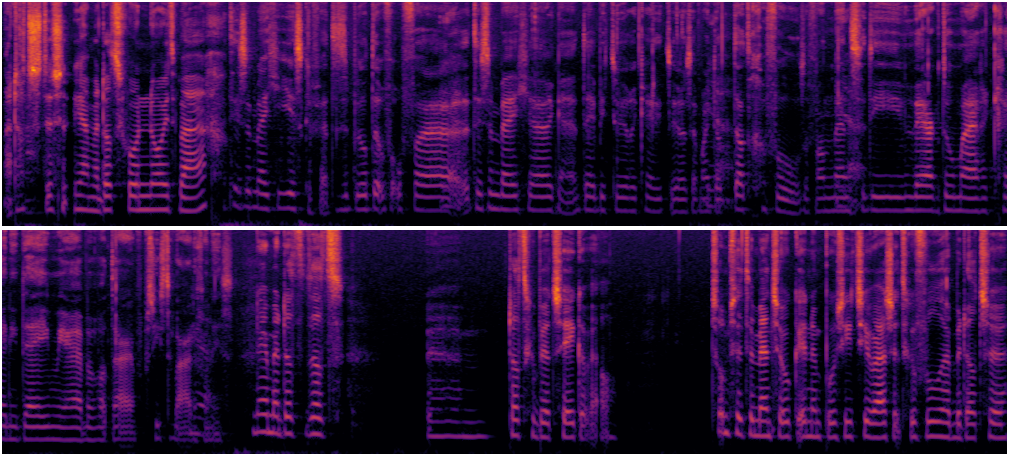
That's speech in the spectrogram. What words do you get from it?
Maar dat is dus, ja, maar dat is gewoon nooit waar. Het is een beetje jiskevet. Het is, of, of uh, het is een beetje ja, debiteuren, crediteuren, zeg maar. Ja. Dat, dat gevoel van mensen die hun werk doen, maar eigenlijk geen idee meer hebben wat daar precies de waarde van is. Nee, maar dat, dat, dat gebeurt zeker wel. Soms zitten mensen ook in een positie waar ze het gevoel hebben dat ze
